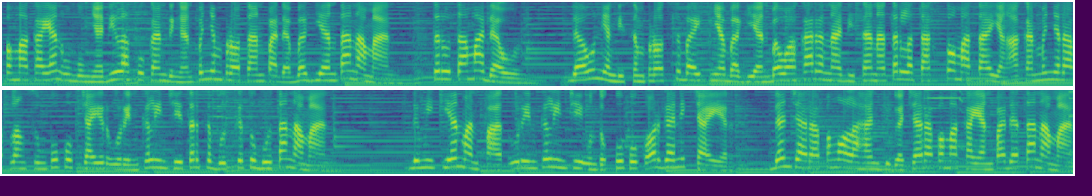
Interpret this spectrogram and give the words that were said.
Pemakaian umumnya dilakukan dengan penyemprotan pada bagian tanaman, terutama daun. Daun yang disemprot sebaiknya bagian bawah karena di sana terletak stomata yang akan menyerap langsung pupuk cair urin kelinci tersebut ke tubuh tanaman. Demikian manfaat urin kelinci untuk pupuk organik cair. Dan cara pengolahan juga cara pemakaian pada tanaman.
